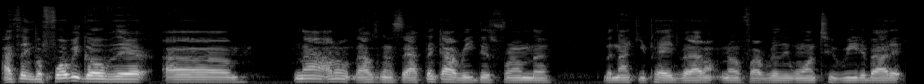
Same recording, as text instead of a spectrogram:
I think before we go over there, um, no, nah, I don't, I was to say, I think I'll read this from the the Nike page, but I don't know if I really want to read about it.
